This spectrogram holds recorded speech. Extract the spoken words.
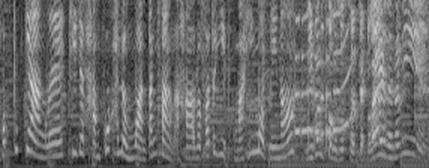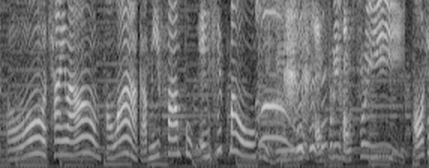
ครบทุกอย่างเลย ที่จะทำพวกขนมหวานต่างๆนะคะ เราก็จะหยิบออกมาให้หมดเลยเนาะนี่เพิ่งส่งสดๆจากไร่เลยนะเนี่ยโอ้ใช่แล้ว เพราะว่าเรามีฟาร์มปลูกเองใช่เปล่าอื้อหือของฟรีของฟรี โอเค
